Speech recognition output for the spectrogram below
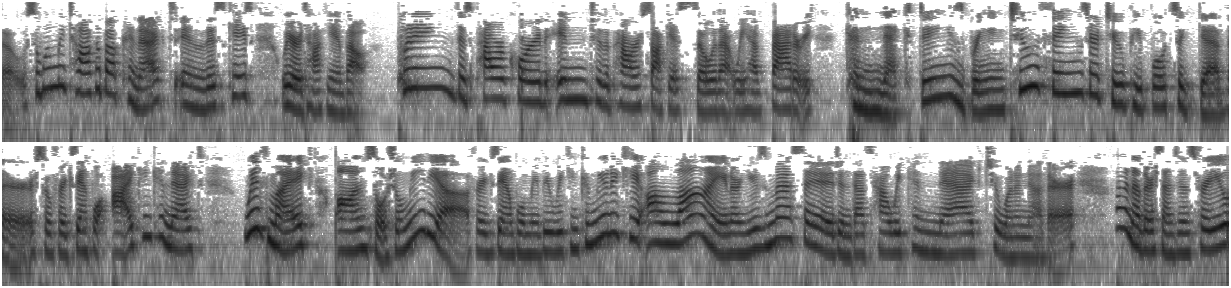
though. So when we talk about connect, in this case, we are talking about putting this power cord into the power socket so that we have battery. Connecting is bringing two things or two people together. So, for example, I can connect with Mike on social media. For example, maybe we can communicate online or use message, and that's how we connect to one another. I have another sentence for you.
